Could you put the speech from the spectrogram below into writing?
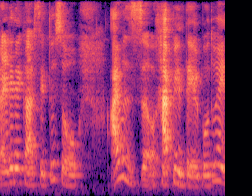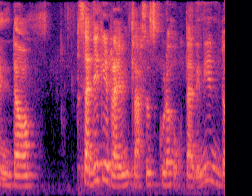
ಫ್ರೈಡೇನೇ ಕಾರ್ ಸಿಕ್ತು. ಸೊ ಐ ವಾಸ್ ಹ್ಯಾಪಿ ಅಂತ ಹೇಳ್ಬೋದು. ಆ್ಯಂಡ್ ಸದ್ಯಕ್ಕೆ ಡ್ರೈವಿಂಗ್ ಕ್ಲಾಸಸ್ ಕೂಡ ಹೋಗ್ತಾ ಇದ್ದೀನಿ. ಆ್ಯಂಡ್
